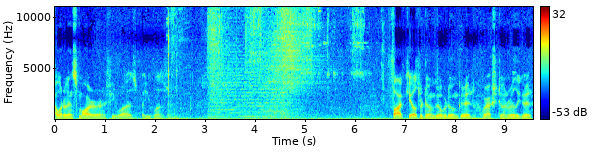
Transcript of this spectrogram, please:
I would have been smarter if he was, but he wasn't. Five kills, we're doing good, we're doing good. We're actually doing really good.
